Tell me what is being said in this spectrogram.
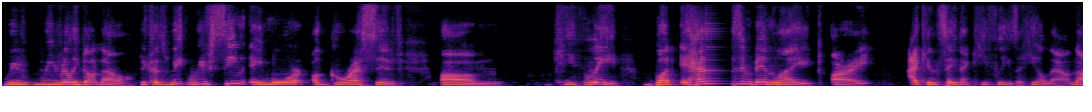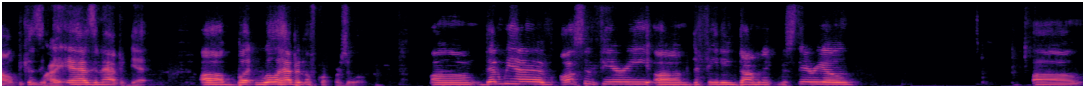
we we really don't know because we we've seen a more aggressive um Keith Lee, but it hasn't been like, all right, I can say that Keith Lee is a heel now. No, because Right. it, it hasn't happened yet. Uh, but will it happen? Of course it will. Um, then we have Austin Theory um defeating Dominic Mysterio. Um,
